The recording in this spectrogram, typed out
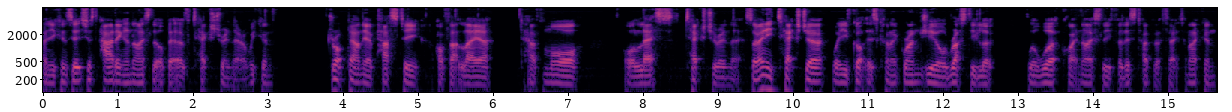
and you can see it's just adding a nice little bit of texture in there and we can drop down the opacity of that layer to have more or less texture in there. So any texture where you've got this kind of grungy or rusty look will work quite nicely for this type of effect. And I can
